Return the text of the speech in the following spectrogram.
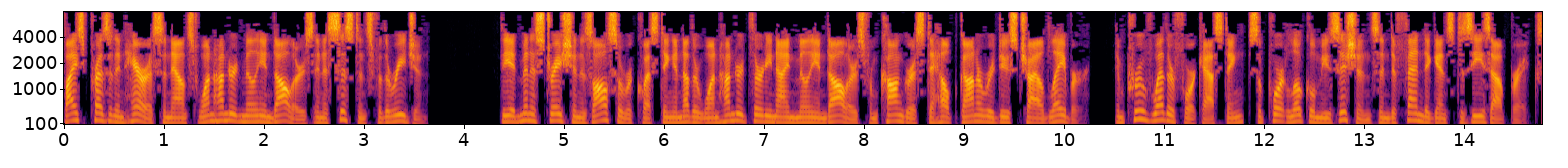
Vice President Harris announced $100 million in assistance for the region. The administration is also requesting another $139 million from Congress to help Ghana reduce child labor, improve weather forecasting, support local musicians, and defend against disease outbreaks.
